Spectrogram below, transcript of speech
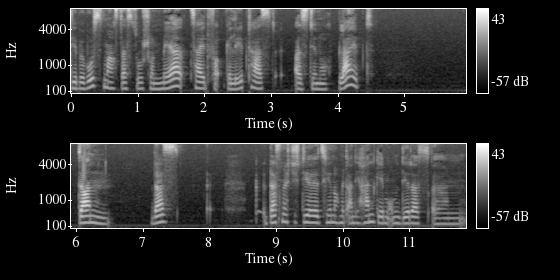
dir bewusst machst, dass du schon mehr Zeit gelebt hast, als dir noch bleibt, dann das, das möchte ich dir jetzt hier noch mit an die Hand geben, um dir das ähm,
